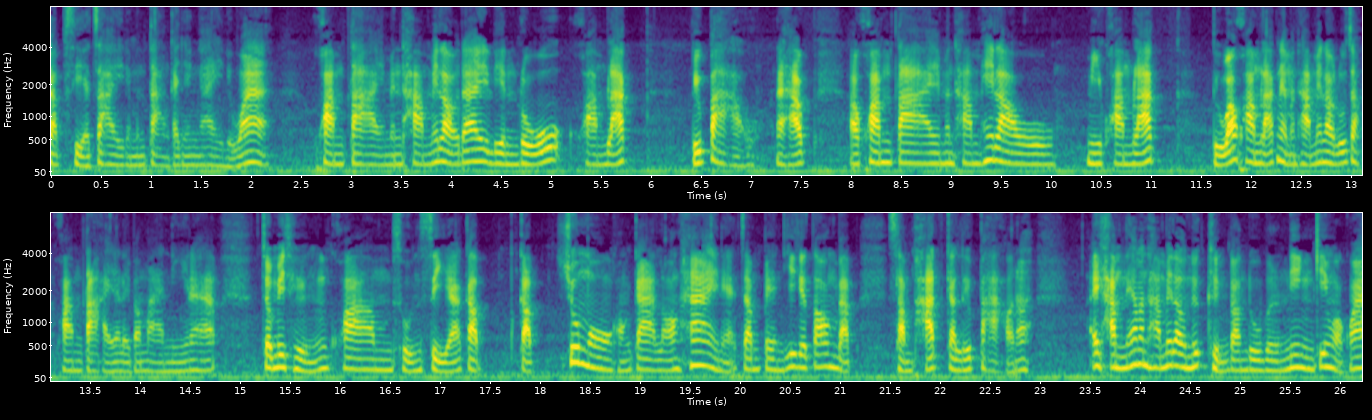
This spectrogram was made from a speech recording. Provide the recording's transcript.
กับเสียใจเนี่ยมันต่างกันยังไง หรือว่าความตายมันทำให้เราได้เรียนรู้ความรักหรือเปล่านะครับความตายมันทำให้เรามีความรัก หรือว่าความรักเนี่ยมันทำให้เรารู้จักความตายอะไรประมาณนี้นะครับจนไปถึงความสูญเสียกับกับชั่วโมงของการร้องไห้เนี่ยจำเป็นที่จะต้องแบบสัมพัทธ์กันหรือเปล่าเนาะไอ้คำนี้มันทำให้เรานึกถึงตอนดู Burning ที่บอกว่า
